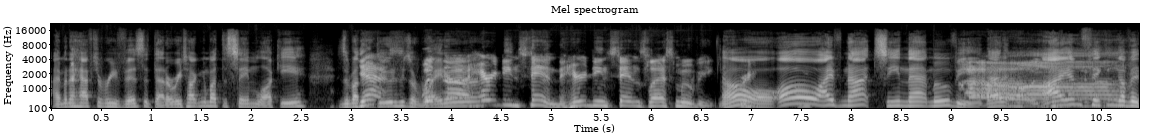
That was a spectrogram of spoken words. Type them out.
i'm gonna have to revisit that are we talking about the same lucky is it about Yes, the dude who's a with, writer uh, Harry Dean Stanton. Harry Dean Stanton's last movie. Oh, Where oh, I've not seen that movie. That Oh, I am thinking of a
